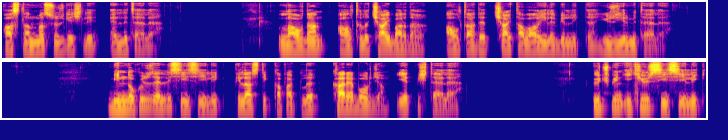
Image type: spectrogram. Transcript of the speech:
paslanmaz süzgeçli 50 TL. Lavdan altılı çay bardağı 6 adet çay tabağı ile birlikte 120 TL. 1950 cc'lik plastik kapaklı kare borcam 70 TL. 3200 cc'lik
